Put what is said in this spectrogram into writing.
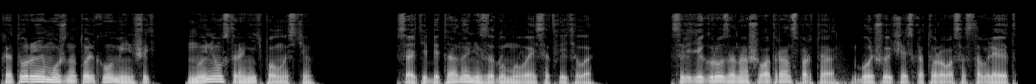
которые можно только уменьшить, но не устранить полностью. Сати Бетана, не задумываясь, ответила. Среди груза нашего транспорта, большую часть которого составляет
